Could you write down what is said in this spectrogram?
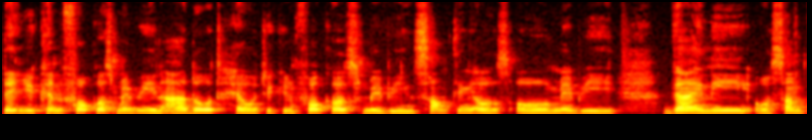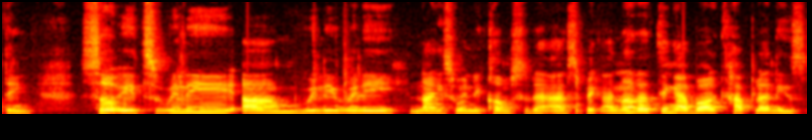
Then you can focus maybe in adult health you can focus maybe in something else or maybe gynae or something. So it's really um really really nice when it comes to that aspect. Another thing about Kaplan is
